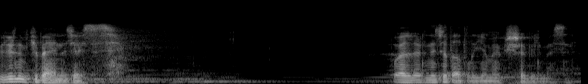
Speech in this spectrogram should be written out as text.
Bilirdim ki beğeneceksiniz. Bu eller nece dadlı yemek pişirebilmesin.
